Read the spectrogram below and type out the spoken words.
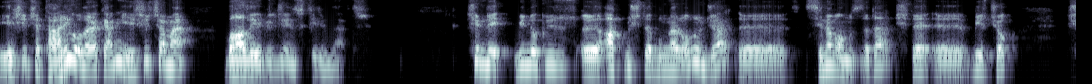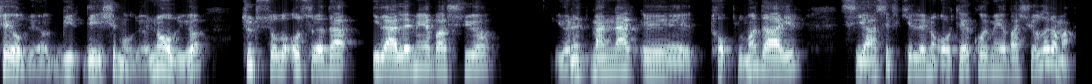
Yeşilça tarih olarak yani Yeşilçam'a bağlayabileceğiniz filmlerdir. Şimdi 1960'ta bunlar olunca, eee, sinemamızda da işte, eee, birçok şey oluyor, bir değişim oluyor. Ne oluyor? Türk solu o sırada ilerlemeye başlıyor. Yönetmenler, eee, topluma dair siyasi fikirlerini ortaya koymaya başlıyorlar ama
